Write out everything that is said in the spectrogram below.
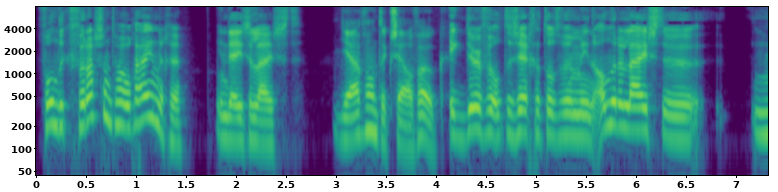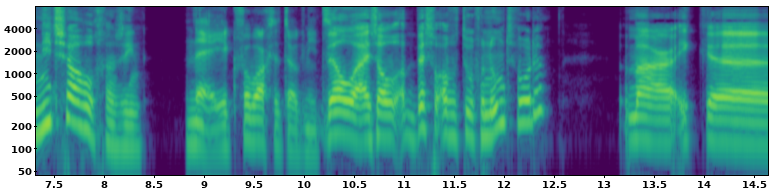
vond ik verrassend hoog eindigen in deze lijst. Ja, vond ik zelf ook. Ik durf wel te zeggen dat we hem in andere lijsten niet zo hoog gaan zien. Nee, ik verwacht het ook niet. Wel, hij zal best wel af en toe genoemd worden. Maar ik, eh,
